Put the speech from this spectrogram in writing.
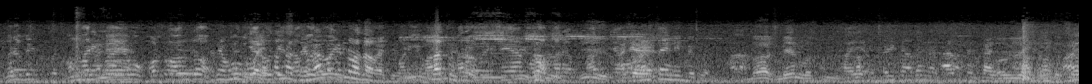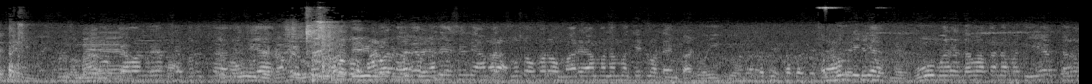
બરાબર? અમારી પાસે એવો ખોટો આમ જો. અને હું પણ એ વાત બરાબર બસ મેન વસ્તુ છૂટો કરો મારે આમાં આમાં કેટલો ટાઈમ કાઢવો એ હું મારા દવાખાનામાંથી એક ધારો.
